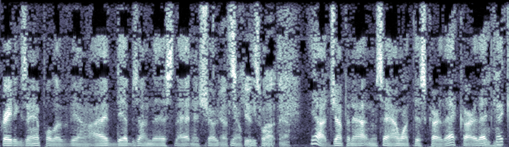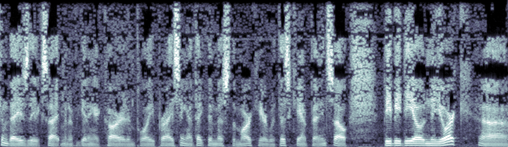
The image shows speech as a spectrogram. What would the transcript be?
great example of you know I have dibs on this that, and it showed That's you know people spot, yeah. yeah, jumping out and saying, I want this car, that car. That, Mm-hmm. that conveys the excitement of getting a car at employee pricing. I think they missed the mark here with this campaign. So, BBDO New York, uh,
